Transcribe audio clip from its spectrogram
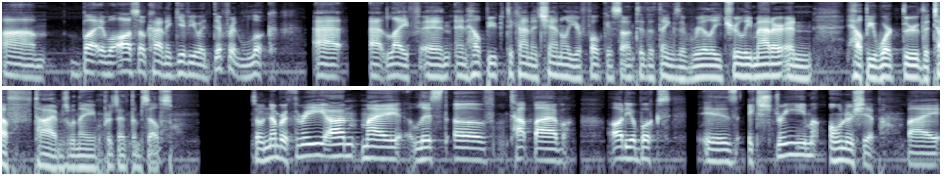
um, but it will also kind of give you a different look at at life and and help you to kind of channel your focus onto the things that really truly matter and help you work through the tough times when they present themselves. So number 3 on my list of top 5 audiobooks is Extreme Ownership by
